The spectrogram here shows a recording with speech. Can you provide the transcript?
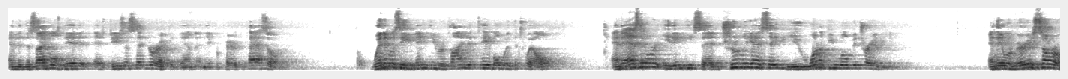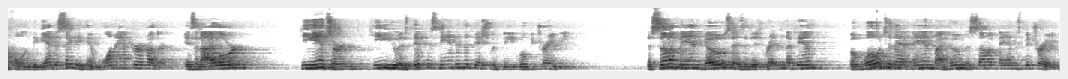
And the disciples did as Jesus had directed them, and they prepared the Passover. When it was evening, he reclined at table with the twelve, and as they were eating, he said, Truly I say to you, one of you will betray me. And they were very sorrowful and began to say to him one after another, Is it I, Lord? He answered, He who has dipped his hand in the dish with me will betray me. The Son of Man goes as it is written of him, but woe to that man by whom the Son of Man is betrayed.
